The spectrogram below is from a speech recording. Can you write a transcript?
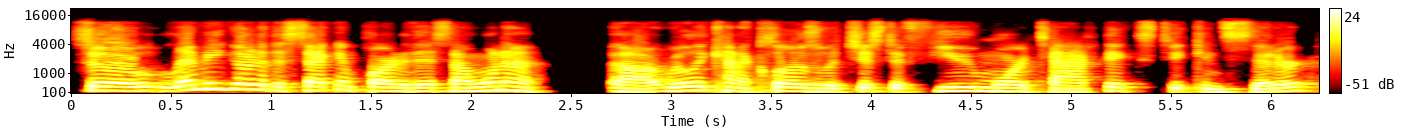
So let me go to the second part of this. I want to uh, really kind of close with just a few more tactics to consider.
